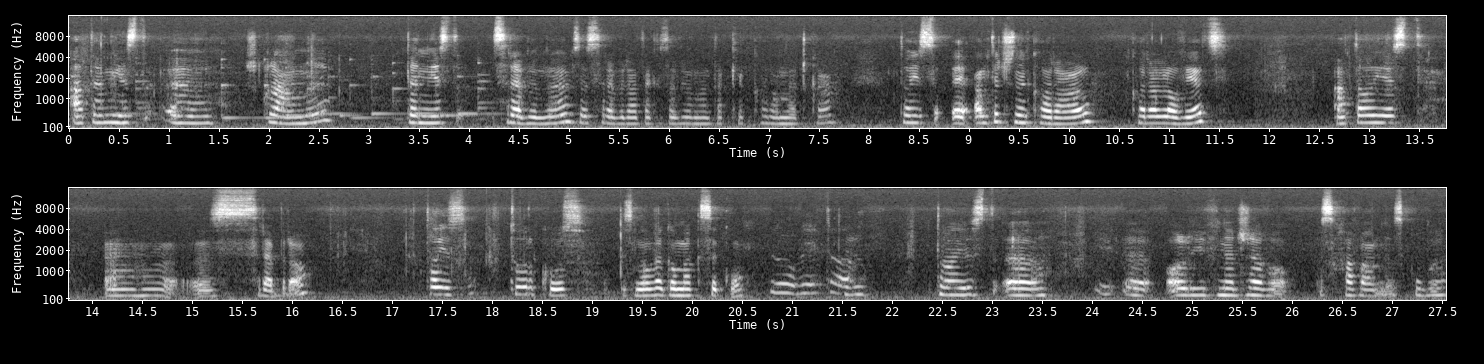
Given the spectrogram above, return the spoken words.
A ten jest szklany, ten jest srebrny, ze srebra tak zrobiona taka koroneczka. To jest e, antyczny koral, koralowiec, a to jest e, srebro. To jest turkus z Nowego Meksyku. Lubię to. To jest e, e, oliwne drzewo z Hawany, z Kuby.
